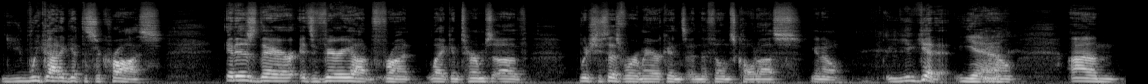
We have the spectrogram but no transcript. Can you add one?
you, we got to get this across. It is there. It's very out in front, like in terms of when she says we're Americans and the film's called Us. You know, you get it. You Yeah. know? Um,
